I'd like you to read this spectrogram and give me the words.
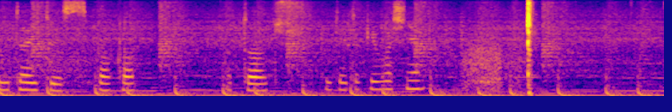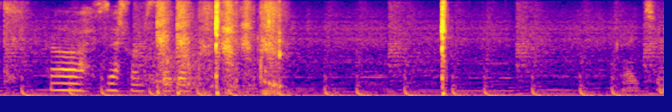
Tutaj, tu jest spoko. No to tutaj takie właśnie. Ach, zeszłem z tego. Czekajcie.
